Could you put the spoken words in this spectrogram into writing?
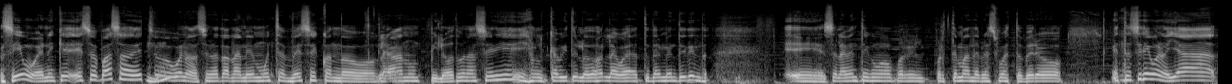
Sí, bueno, es que eso pasa, de hecho, bueno, se nota también muchas veces cuando Claro. graban un piloto una serie y en el capítulo 2 la weá es totalmente distinta. Eh, solamente como por, el, por temas de presupuesto, pero esta serie, bueno, ya,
